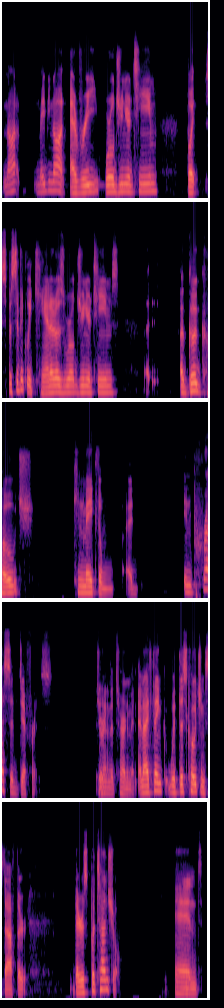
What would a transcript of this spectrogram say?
not maybe not every World Junior team, but specifically Canada's World Junior teams. A good coach can make the a impressive difference during Yeah. the tournament. And I think with this coaching staff, there there's potential. And le-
